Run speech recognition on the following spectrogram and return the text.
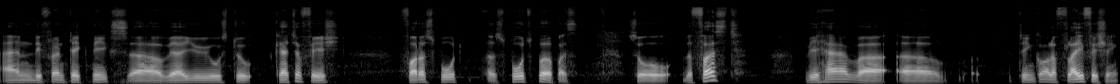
and different techniques uh, where you use to catch a fish for a sport a sports purpose. So the first we have a, a thing called a fly fishing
